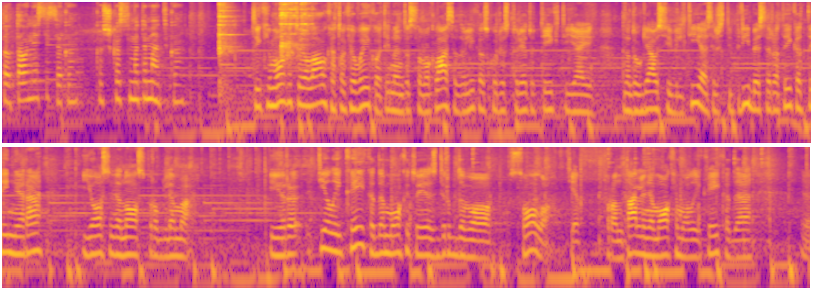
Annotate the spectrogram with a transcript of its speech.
Tau tau nesiseka. Kažkas su matematika. Tik į mokytojo laukia tokio vaiko ateinantis savo klasę dalykas, kuris turėtų teikti jai nedaugiausiai vilties ir stiprybės, yra tai, kad tai nėra jos vienos problema. Ir tie laikai, kada mokytojas dirbdavo solo, tie frontalinio mokymo laikai, kada E,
